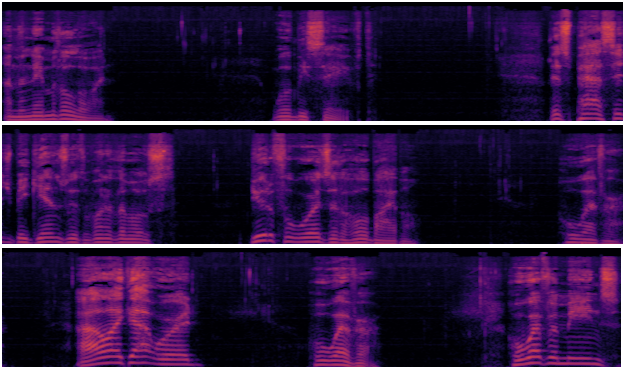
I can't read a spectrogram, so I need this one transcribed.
on the name of the Lord will be saved. This passage begins with one of the most beautiful words of the whole Bible whoever. I like that word, whoever. Whoever means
